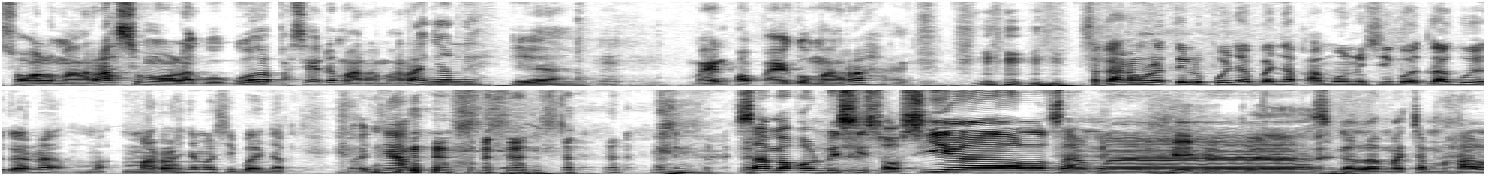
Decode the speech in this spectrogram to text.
Soal marah semua lagu gua pasti ada marah-marahnya leh. Iya. Mm-mm. Main pop gua marah. Sekarang berarti lu punya banyak amunisi buat lagu ya karena ma- marahnya masih banyak. Banyak. sama kondisi sosial, sama segala macam hal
